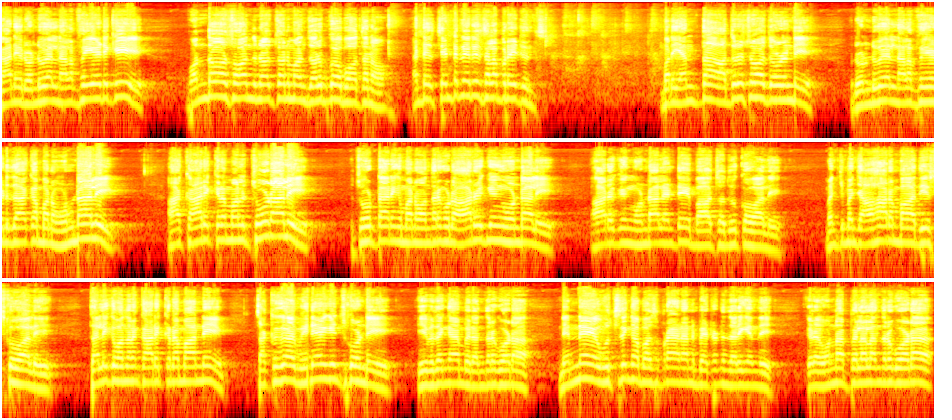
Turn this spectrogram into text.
కానీ రెండు వేల నలభై ఏడుకి వందవ స్వాతంత్ర దినోత్సవాన్ని మనం జరుపుకోబోతున్నాం. అంటే సెంటనరీ సెలబ్రేషన్స్ మరి ఎంత అదృష్టమో చూడండి. రెండు వేల నలభై ఏడు దాకా మనం ఉండాలి. ఆ కార్యక్రమాలు చూడాలి. చూడటానికి మనం అందరం కూడా ఆరోగ్యంగా ఉండాలి. ఆరోగ్యంగా ఉండాలంటే బాగా చదువుకోవాలి. మంచి మంచి ఆహారం బాగా తీసుకోవాలి. తల్లికి వందన కార్యక్రమాన్ని చక్కగా వినియోగించుకోండి. ఈ విధంగా మీరందరూ కూడా నిన్నే ఉచితంగా బస్సు ప్రయాణాన్ని పెట్టడం జరిగింది. ఇక్కడ ఉన్న పిల్లలందరూ కూడా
